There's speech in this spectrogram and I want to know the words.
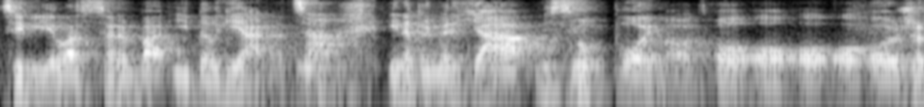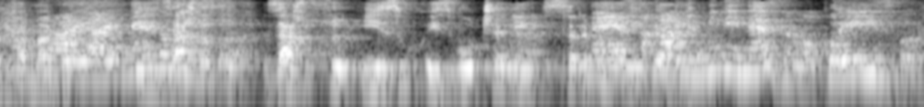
civila, Srba i Belgijanaca. Da. I, na primjer, ja nisam imao pojma o, o, o, o, o, žrtvama. Da, ja i ne I znam zašto su, zašto su izvu, izvučeni Srbi Ne i znam, ali mi ni ne znamo koji je izvor.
